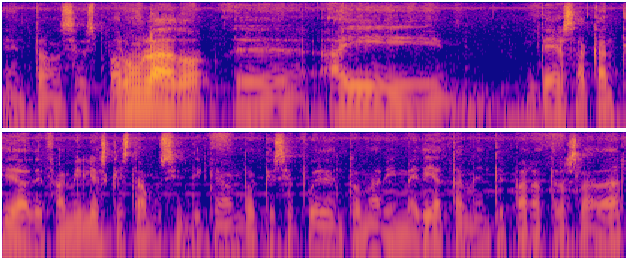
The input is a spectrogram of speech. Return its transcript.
Entonces, por un lado, eh, hay de esa cantidad de familias que estamos indicando que se pueden tomar inmediatamente para trasladar,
